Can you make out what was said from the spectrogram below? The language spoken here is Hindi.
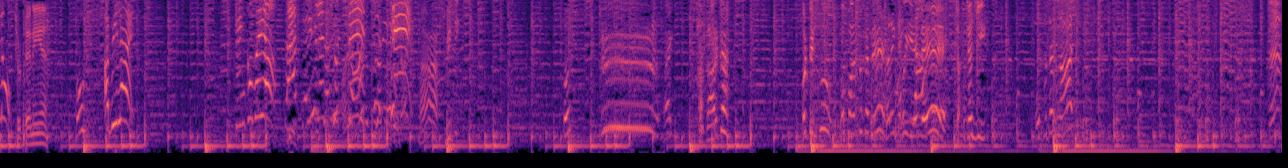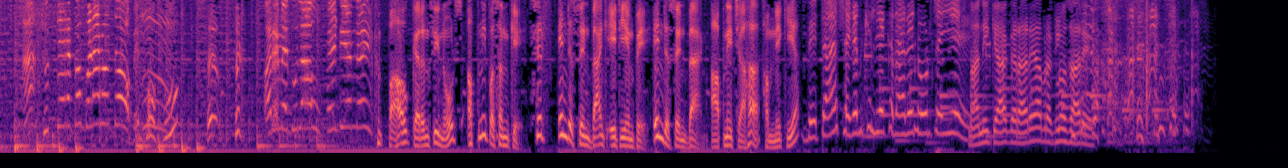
लूँ। छुट्टे नहीं है। उफ, अभी लाए। टिंकू भैया टैक्सी के लिए छुट्टे छुट्टे। हाँ स्वीटी। हज़ार का। ओ टिक्कू वो पाँच सौ का दे। अरे वो ये ले। चाचा जी। वो पुत्र नाच छुट्टे रखो बड़ा रो तो अरे मैं दूल्हा हूँ पाओ करेंसी नोट्स अपनी पसंद के। सिर्फ़ इंडसेंड बैंक एटीएम पे। इंडसेंड बैंक आपने चाहा हमने किया। बेटा शगन के लिए करारे नोट चाहिए। नानी क्या करा रहे आप रख लो सारे।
